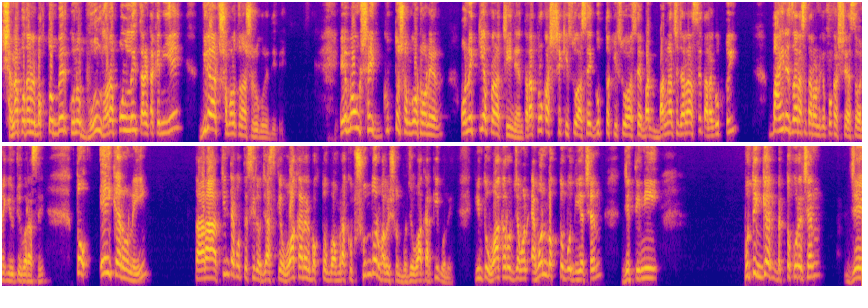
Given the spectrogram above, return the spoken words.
সেনাপ্রধানের বক্তব্যের কোনো ভুল ধরা পড়লেই তারা এটাকে নিয়ে বিরাট সমালোচনা শুরু করে দিবে। এবং সেই গুপ্ত সংগঠনের অনেকেই আপনারা চিনেন, তারা প্রকাশ্যে কিছু আছে, গুপ্ত কিছু আছে, বাট বাংলাদেশে যারা আছে তারা গুপ্তই, বাইরে যারা আছে তারা অনেকে প্রকাশ্যে আছে, অনেক ইউটিউবার আছে। তো এই কারণেই তারা চিন্তা করতেছিল যে আজকে ওয়াকারের বক্তব্য আমরা খুব সুন্দরভাবে শুনব যে ওয়াকার কি বলে। কিন্তু ওয়াকারুজ্জামান এমন বক্তব্য দিয়েছেন যে তিনি প্রতিজ্ঞা ব্যক্ত করেছেন যে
